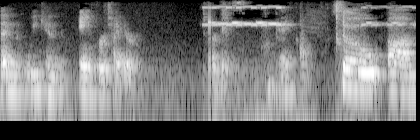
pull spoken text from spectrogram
then we can aim for tighter targets. Okay, so um,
